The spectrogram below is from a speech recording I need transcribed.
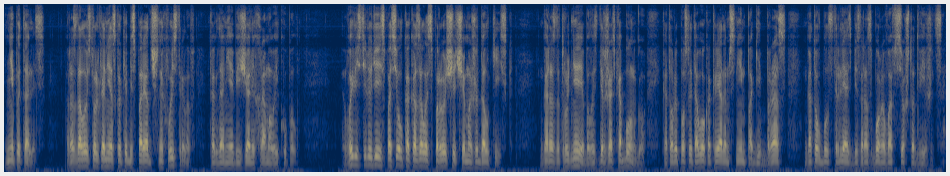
не пытались. Раздалось только несколько беспорядочных выстрелов, когда они объезжали храмовый купол. Вывести людей из поселка оказалось проще, чем ожидал Кийск. Гораздо труднее было сдержать Кабонгу, который после того, как рядом с ним погиб Брас, готов был стрелять без разбора во все, что движется.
